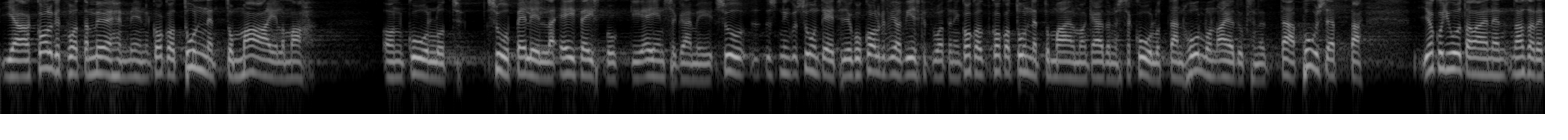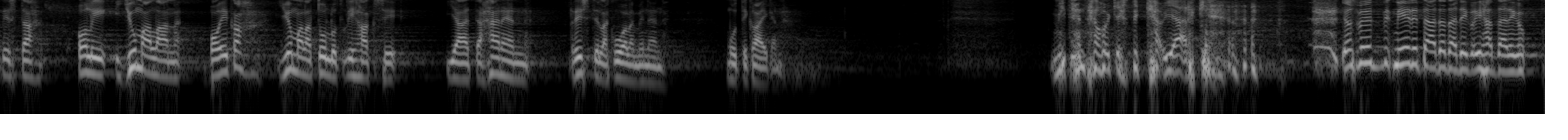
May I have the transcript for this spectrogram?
Ja 30 vuotta myöhemmin koko tunnettu maailma on kuullut suupelillä, ei Facebookia, ei Instagramia, suu, niin kuin suun teitse, joku 30-50 vuotta, niin koko, koko tunnettu maailma on käytännössä kuullut tämän hullun ajatuksen, että tämä puuseppä, joku juutalainen Nazaretista oli Jumalan poika, Jumala tullut lihaksi ja että hänen ristillä kuoleminen muutti kaiken. Miten tämä oikeasti käy järkeen? Jos me nyt mietitään tätä niin kuin ihan, tämä, niin kuin,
